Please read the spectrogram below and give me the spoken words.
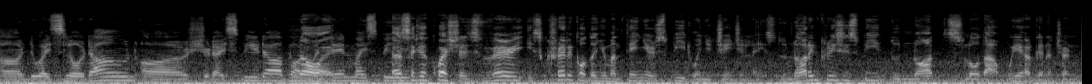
Uh, do I slow down or should I speed up or No, maintain my speed? That's a good question. It's very it's critical that you maintain your speed when you're changing lanes. Do not increase your speed. Do not slow down. We are gonna turn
